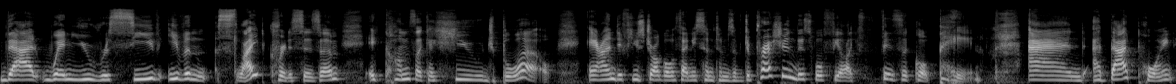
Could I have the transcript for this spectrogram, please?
that when you receive even slight criticism, it comes like a huge blow. And if you struggle with any symptoms of depression, this will feel like physical pain. And at that point,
